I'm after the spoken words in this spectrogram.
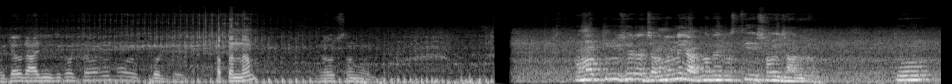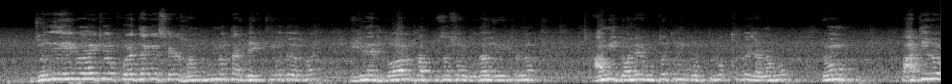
ওইটাও রাজনীতি করতে পারে করতে আপনার নাম? রৌশন আমার তো বিষয়টা জানা নেই, আপনাদের কাছ থেকে সবাই জানলাম তো যদি এইভাবে কেউ করে থাকে, সেটা সম্পূর্ণ তার ব্যক্তিগত ব্যাপার। এখানে দল বা প্রশাসন কোথাও জড়িত না। আমি দলের ঊর্ধ্বতন কর্তৃপক্ষকে জানাব এবং পার্টিরও,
